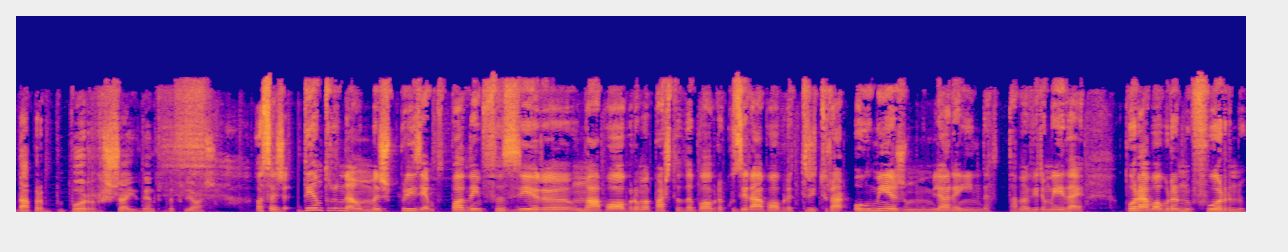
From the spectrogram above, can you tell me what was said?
Dá para pôr recheio dentro da filhós? Ou seja, dentro não, mas por exemplo, podem fazer eh, uma abóbora, uma pasta de abóbora, cozer a abóbora, triturar, ou mesmo, melhor ainda, está-me a vir uma ideia, pôr a abóbora no forno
